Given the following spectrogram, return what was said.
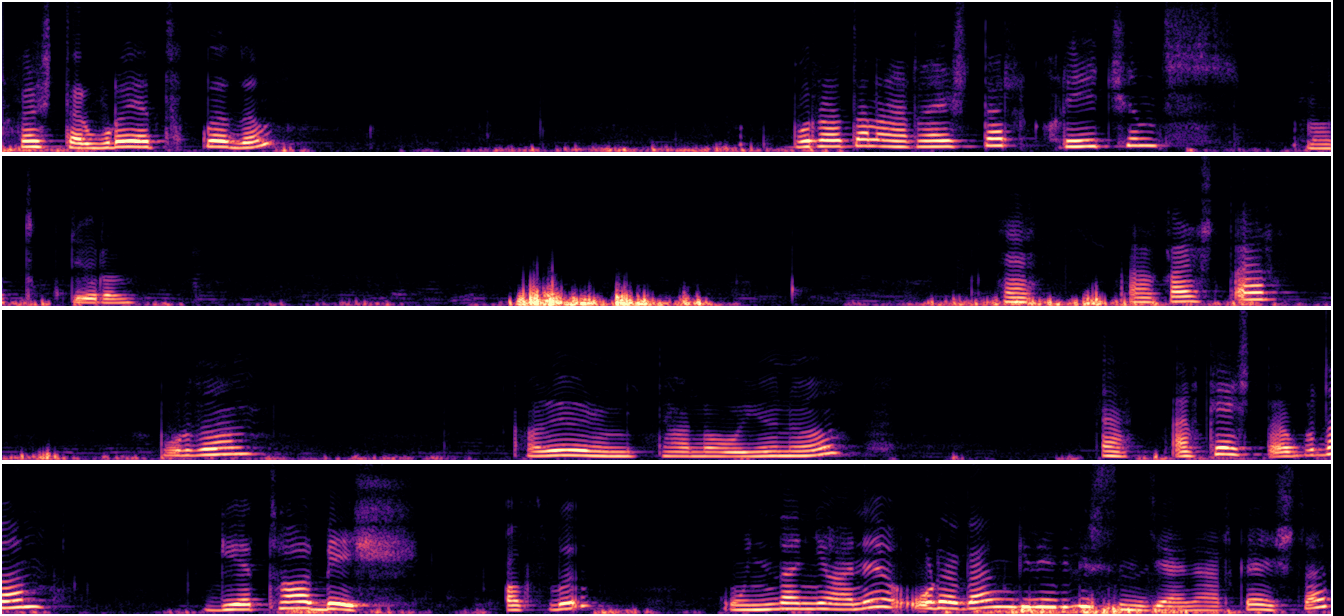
Arkadaşlar buraya tıkladım. Buradan arkadaşlar creations tıklıyorum. Heh, arkadaşlar buradan arıyorum bir tane oyunu. Heh, arkadaşlar buradan GTA 5 adlı oyundan yani oradan girebilirsiniz yani arkadaşlar.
